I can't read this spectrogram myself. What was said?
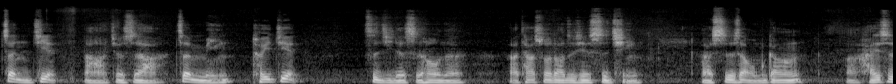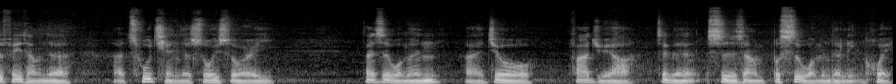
证件啊，就是啊证明推荐自己的时候呢，啊他说到这些事情。啊，事实上，我们刚刚啊还是非常的呃粗浅的说一说而已。但是我们啊就发觉啊，这个事实上不是我们的领会，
